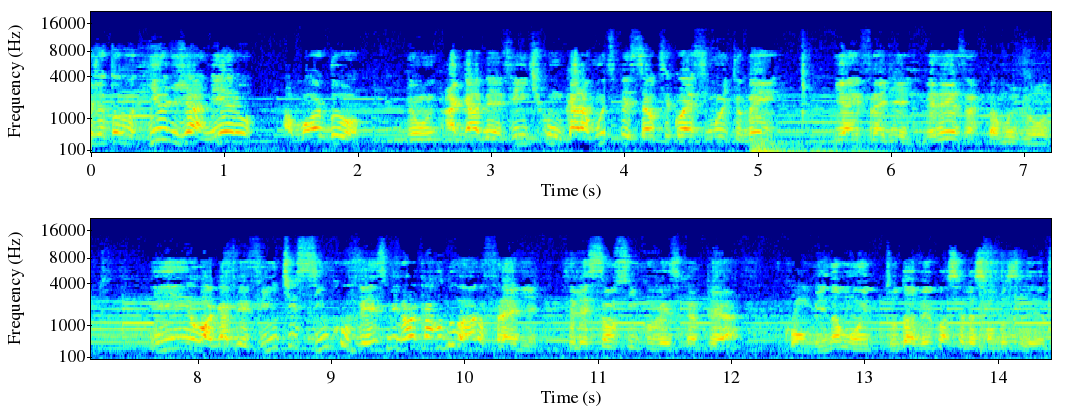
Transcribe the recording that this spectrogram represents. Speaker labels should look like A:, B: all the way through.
A: hoje eu tô no Rio de Janeiro, a bordo de um HB20 com um cara muito especial que você conhece muito bem. E aí, Fred, beleza?
B: Tamo junto.
A: E o HB20 é cinco vezes melhor carro do ano, Fred. Seleção cinco vezes campeã.
B: Combina muito, tudo a ver com a seleção brasileira.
